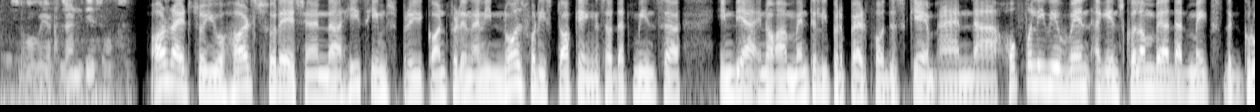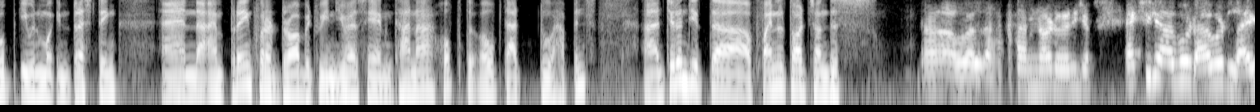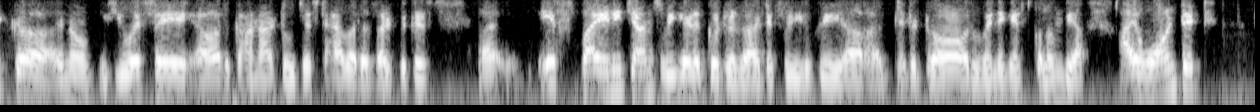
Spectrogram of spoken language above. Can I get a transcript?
So we have learned this also. All right, so you heard Suresh, and uh, he seems pretty confident, and he knows what he's talking. So that means uh, India, you know, are mentally prepared for this game, and uh, hopefully we win against Colombia. That makes the group even more interesting. And uh, I'm praying for a draw between USA and Ghana. Hope the, hope that too happens. Uh, Chiranjit, uh, final thoughts on this? Uh, well, I'm not very sure. Actually, I would I would like uh, you know USA or Ghana to just have a result because uh, if by any chance we get a good result, if we if we uh, get a draw or win against Colombia, I want it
